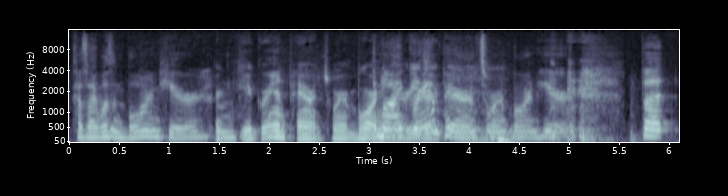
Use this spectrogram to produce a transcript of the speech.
because I wasn't born here. Your, grandparents weren't born My here either. grandparents weren't born here, but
